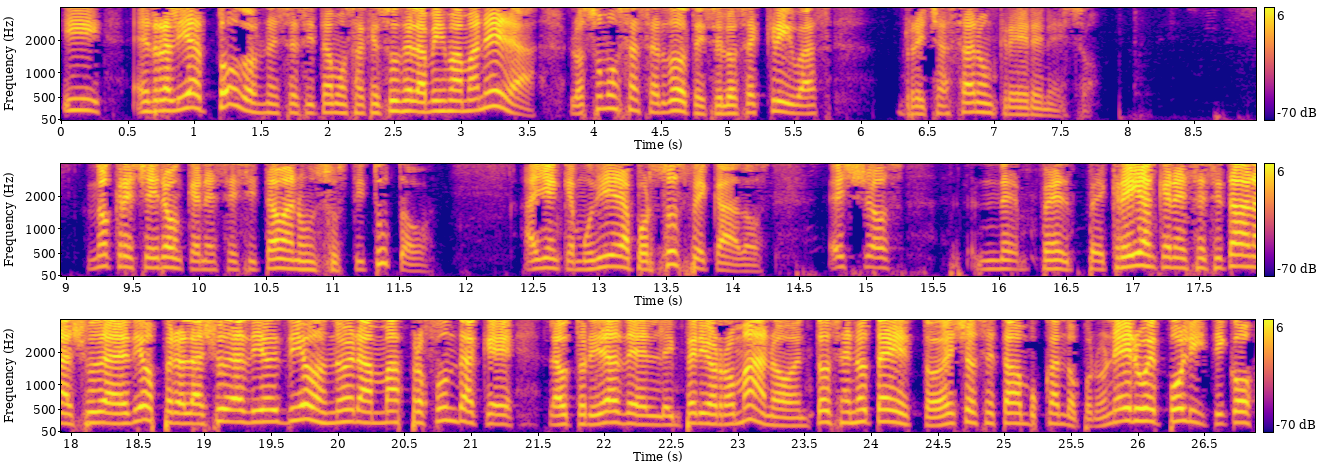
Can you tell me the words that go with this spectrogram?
Y en realidad todos necesitamos a Jesús de la misma manera. Los sumos sacerdotes y los escribas rechazaron creer en eso. No creyeron que necesitaban un sustituto, alguien que muriera por sus pecados. Ellos creían que necesitaban ayuda de Dios, pero la ayuda de Dios no era más profunda que la autoridad del imperio romano. Entonces, note esto, ellos estaban buscando por un héroe político,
